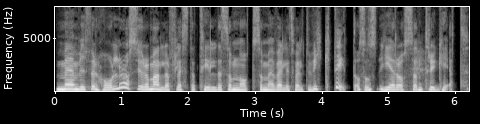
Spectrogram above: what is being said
men vi förhåller oss ju de allra flesta till det som något som är väldigt, väldigt viktigt och som ger oss en trygghet.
